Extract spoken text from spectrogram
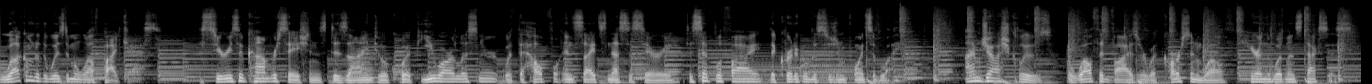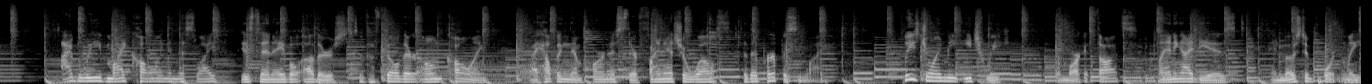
Welcome to the Wisdom and Wealth Podcast, a series of conversations designed to equip you, our listener, with the helpful insights necessary to simplify the critical decision points of life. I'm Josh Klooz, a wealth advisor with Carson Wealth here in the Woodlands, Texas. I believe my calling in this life is to enable others to fulfill their own calling by helping them harness their financial wealth to their purpose in life. Please join me each week for market thoughts, planning ideas, and most importantly,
